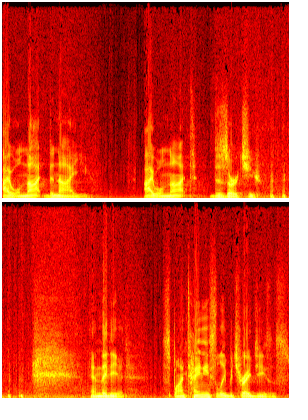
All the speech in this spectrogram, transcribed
I will not deny you. I will not desert you. and they did. Spontaneously betrayed Jesus.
